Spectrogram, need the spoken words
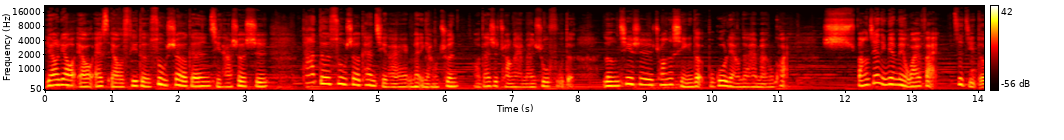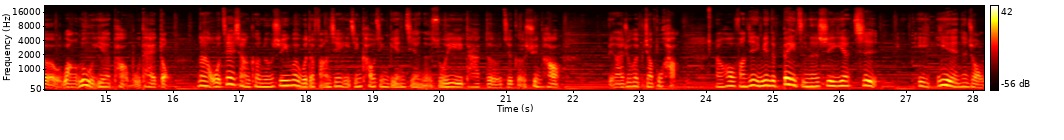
聊聊 LSLC 的宿舍跟其他设施。他的宿舍看起来蛮阳春哦，但是床还蛮舒服的，冷气是窗型的，不过凉的还蛮快。房间里面没有 WiFi，自己的网络也跑不太动。那我在想，可能是因为我的房间已经靠近边间了，所以它的这个讯号本来就会比较不好。然后房间里面的被子呢，是一页是一页那种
